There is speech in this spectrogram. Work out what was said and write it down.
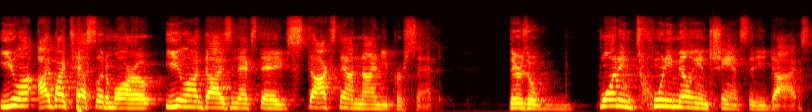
Elon, I buy Tesla tomorrow. Elon dies the next day. Stock's down 90%. There's a one in 20 million chance that he dies.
